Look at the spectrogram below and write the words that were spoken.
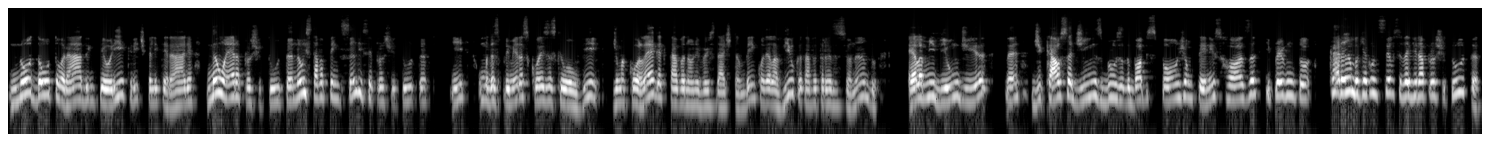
no doutorado em teoria e crítica literária, não era prostituta, não estava pensando em ser prostituta, e uma das primeiras coisas que eu ouvi de uma colega que estava na universidade também, quando ela viu que eu estava transicionando, ela me viu um dia, né, de calça jeans, blusa do Bob Esponja, um tênis rosa, e perguntou: Caramba, o que aconteceu? Você vai virar prostituta?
